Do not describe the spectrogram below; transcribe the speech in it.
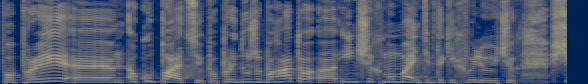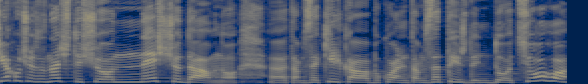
попри е, окупацію, попри дуже багато е, інших моментів, таких хвилюючих. Ще хочу зазначити, що нещодавно, е, там за кілька, буквально там за тиждень до цього,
